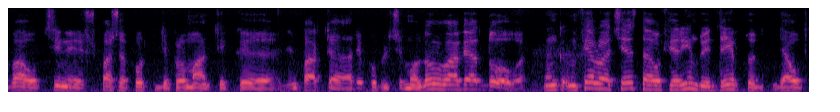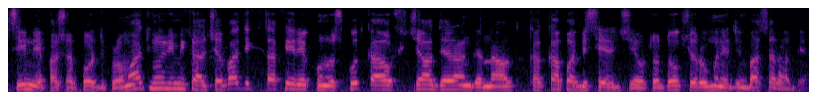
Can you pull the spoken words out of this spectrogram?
va obține și pașaportul diplomatic uh, din partea Republicii Moldova, va avea două. În, în felul acesta, oferindu-i dreptul de a obține pașaport diplomatic, nu nimic altceva decât a fi recunoscut ca oficial de rang înalt, ca capa Bisericii Ortodoxe Române din Basarabia.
